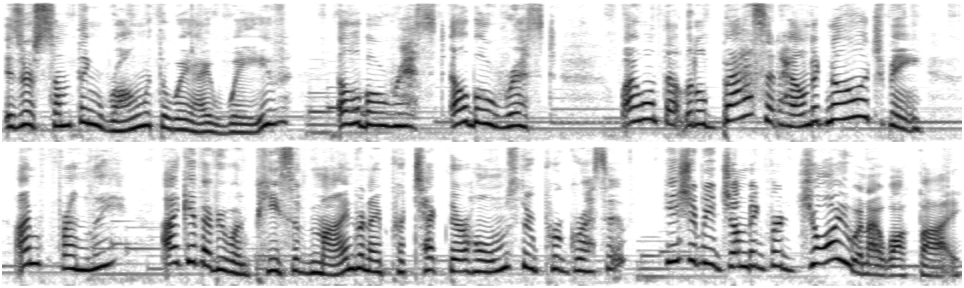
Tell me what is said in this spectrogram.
Is there something wrong with the way I wave? Elbow, wrist, elbow, wrist. Why won't that little basset hound acknowledge me? I'm friendly. I give everyone peace of mind when I protect their homes through Progressive. He should be jumping for joy when I walk by.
